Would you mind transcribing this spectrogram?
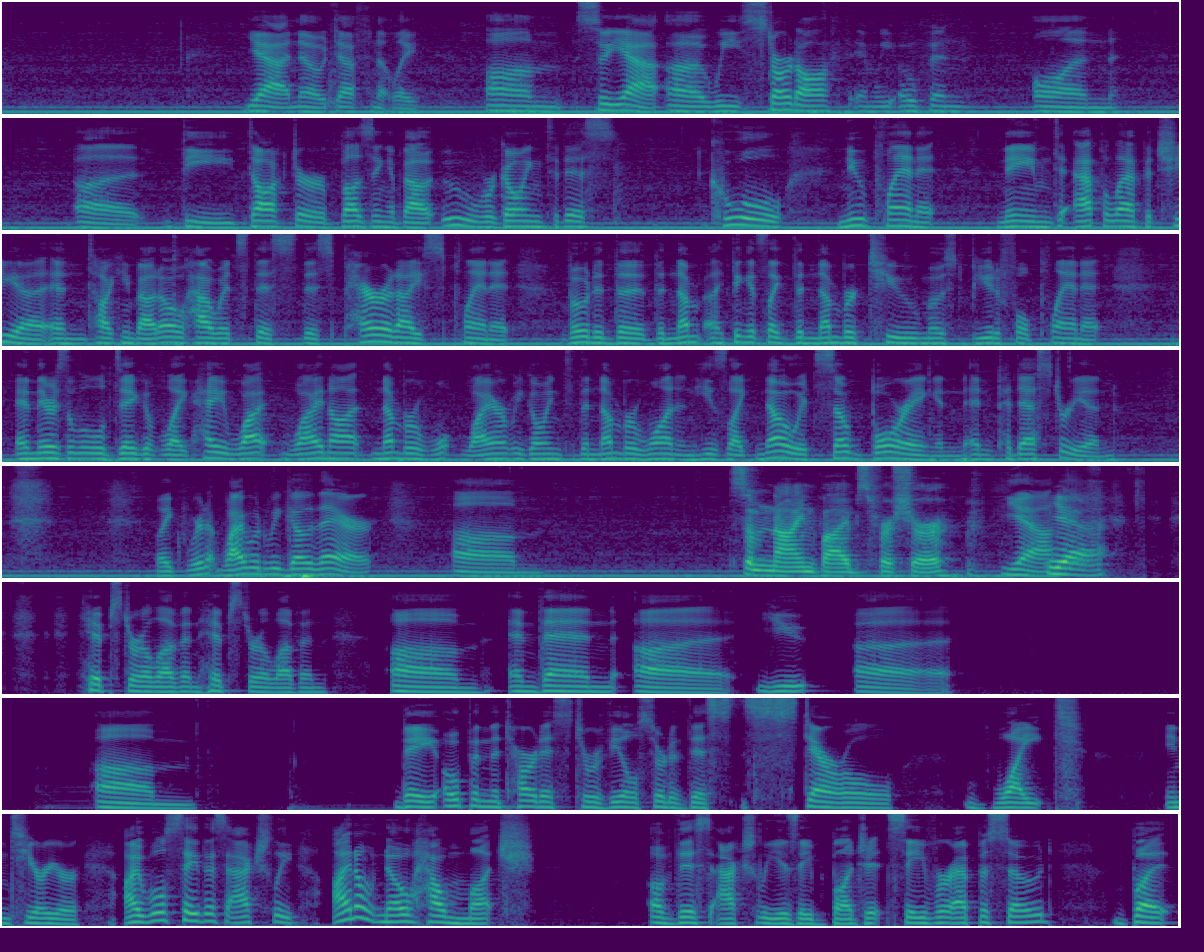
Yeah, no, definitely. Um so yeah, uh we start off and we open on uh the doctor buzzing about, "Ooh, we're going to this cool new planet named Apalapucia and talking about oh how it's this this paradise planet voted the the number I think it's like the number 2 most beautiful planet. And there's a little dig of like hey why why not number one, why aren't we going to the number 1 and he's like no it's so boring and and pedestrian. Like we're why would we go there? Um some nine vibes for sure. Yeah. Yeah. hipster 11 hipster 11 um and then uh you uh um they open the TARDIS to reveal sort of this sterile white interior. I will say this actually, I don't know how much of this actually is a budget saver episode, but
